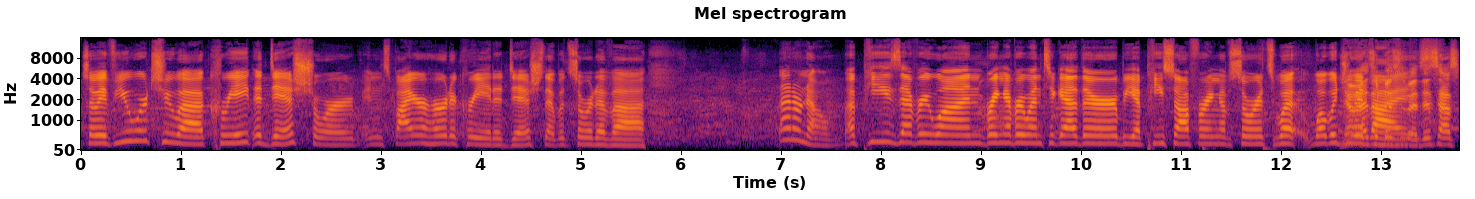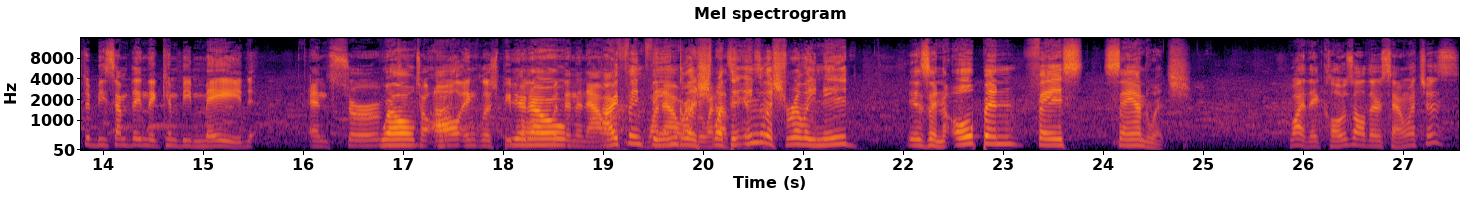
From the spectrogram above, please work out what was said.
So if you were to uh, create a dish or inspire her to create a dish that would sort of uh, I don't know, appease everyone, bring everyone together, be a peace offering of sorts. What what would you now, as a advise? businessman, this has to be something that can be made and served Well, to uh, all English people you know, within an hour. I think the hour, English, what the English served. really need, is an open face sandwich. Why they close all their sandwiches?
